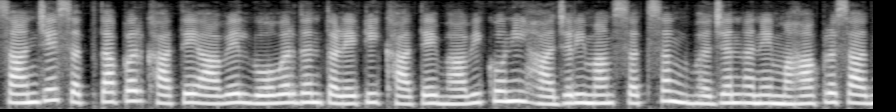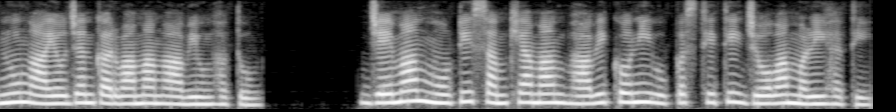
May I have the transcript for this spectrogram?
સાંજે સત્તાપર ખાતે આવેલ ગોવર્ધન તળેટી ખાતે ભાવિકોની હાજરીમાં સત્સંગ, ભજન અને મહાપ્રસાદનું આયોજન કરવામાં આવ્યું હતું. જેમાં મોટી સંખ્યામાં ભાવિકોની ઉપસ્થિતિ જોવા મળી હતી.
